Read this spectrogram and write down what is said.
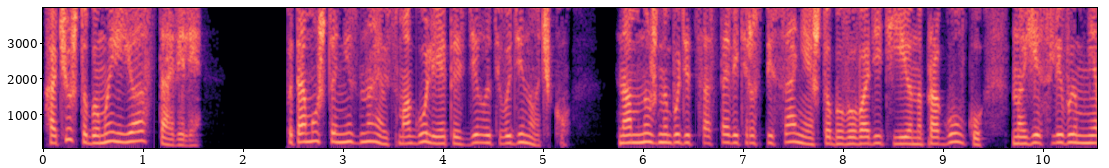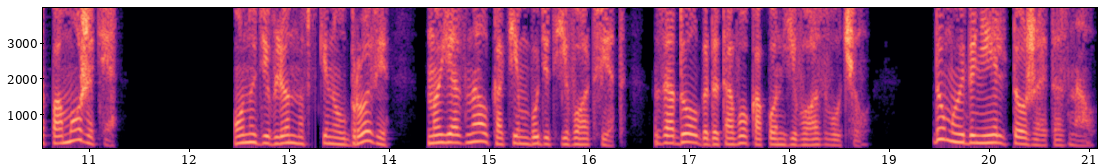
Хочу, чтобы мы ее оставили. Потому что не знаю, смогу ли это сделать в одиночку. Нам нужно будет составить расписание, чтобы выводить ее на прогулку, но если вы мне поможете...» Он удивленно вскинул брови, но я знал, каким будет его ответ, задолго до того, как он его озвучил. Думаю, Даниэль тоже это знал.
